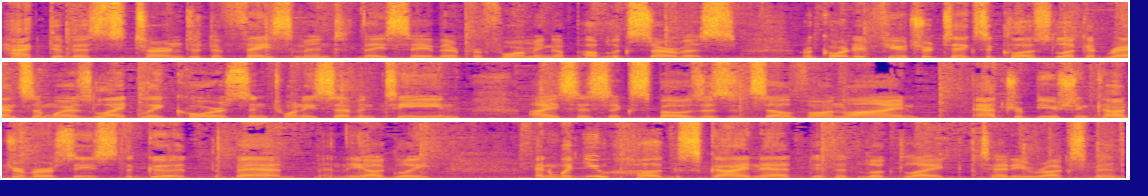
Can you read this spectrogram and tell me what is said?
Hacktivists turn to defacement. They say they're performing a public service. Recorded Future takes a close look at ransomware's likely course in 2017. ISIS exposes itself online. Attribution controversies the good, the bad, and the ugly. And would you hug Skynet if it looked like Teddy Ruxpin?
